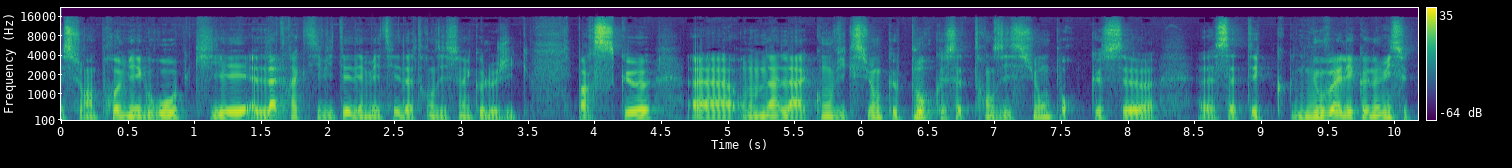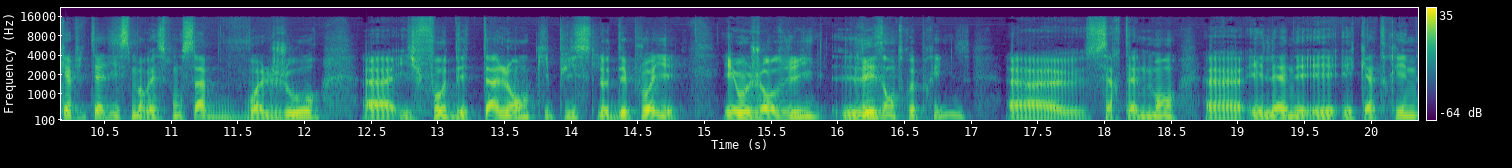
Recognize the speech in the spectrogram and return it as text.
sur un premier groupe qui est l'attractivité des métiers de la transition écologique. Parce que euh, on a la conviction que pour que cette transition, pour que ce, euh, cette nouvelle économie, ce capitalisme responsable voit le jour, euh, il faut des talents qui puissent le déployer. Et aujourd'hui, les entreprises, certainement Hélène et, Catherine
